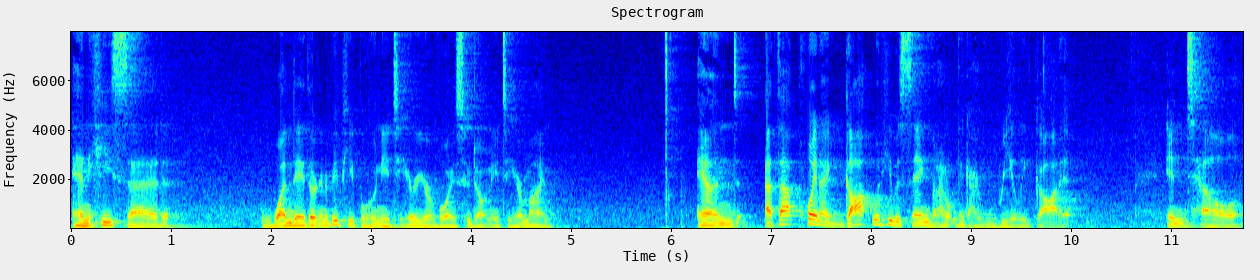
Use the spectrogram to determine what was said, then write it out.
And he said, One day they're going to be people who need to hear your voice who don't need to hear mine. And at that point, I got what he was saying, but I don't think I really got it until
